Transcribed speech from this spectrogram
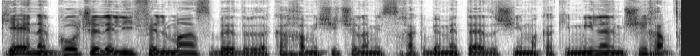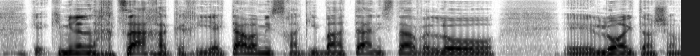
כן, הגול של אליף אלמאס בד- בדקה חמישית של המשחק באמת היה איזושהי מכה, כי מילן המשיכה, כי- מילן לחצה אחר כך, היא הייתה במשחק, היא בעטה, ניסתה, אבל לא, אה, לא הייתה שם.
